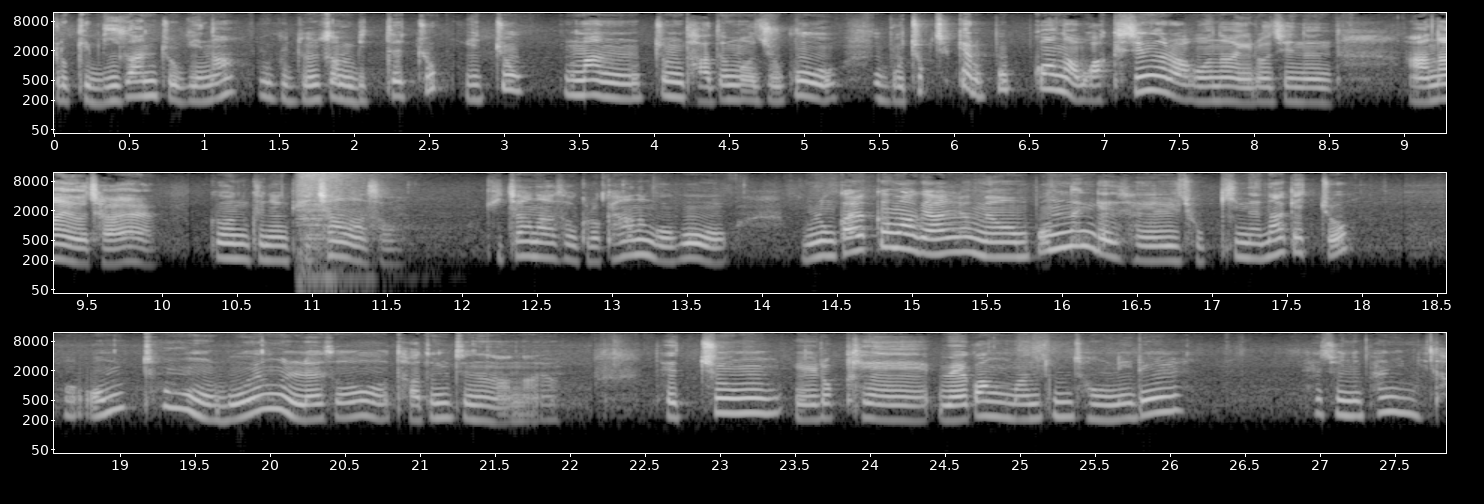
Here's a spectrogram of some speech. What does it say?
이렇게 미간 쪽이나 여기 눈썹 밑에 쪽? 이쪽만 좀 다듬어주고 뭐 촉집게로 뽑거나 왁싱을 하거나 이러지는 않아요 잘. 그건 그냥 귀찮아서. 귀찮아서 그렇게 하는 거고 물론 깔끔하게 하려면 뽑는 게 제일 좋기는 하겠죠? 어, 엄청 모양을 내서 다듬지는 않아요 대충 이렇게 외곽만 좀 정리를 해주는 편입니다.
